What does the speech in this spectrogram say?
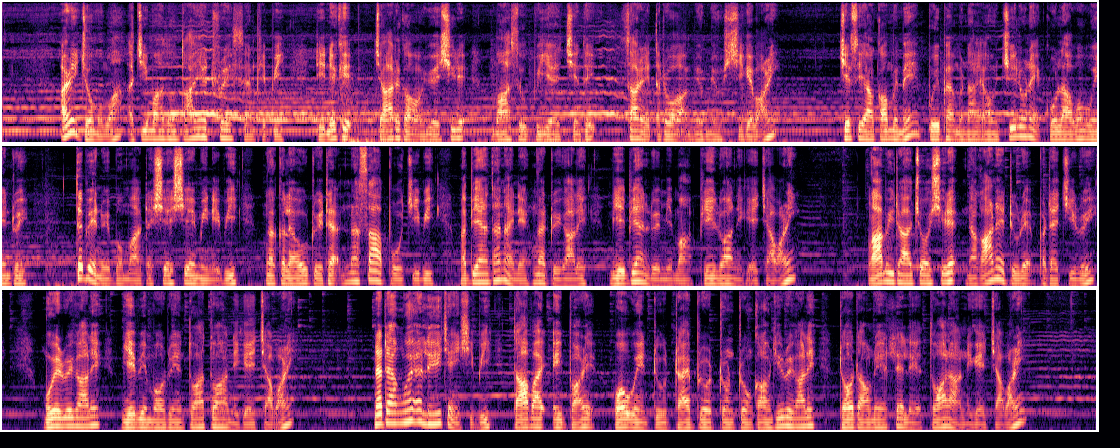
အဲ့ဒီကျုံးမှာအကြီးမားဆုံးသားရဲ trace ဆန်ဖြစ်ပြီးဒီနေ့ခေတ်ကြားတကောင်အရွယ်ရှိတဲ့မာဆူပီရဲ့ချင်းသိစတဲ့တတော်အမျိုးမျိုးရှိခဲ့ပါတယ်။ချစ်စရာကောင်းပေမဲ့ပွေးဖက်မနိုင်အောင်ကြီးလို့နဲ့ကိုလာဝဝင်းတွေတစ်ပင်တွေပေါ်မှာတရှဲရှဲမိနေပြီးငှက်ကလအုပ်တွေထက်နှစ်ဆပိုကြီးပြီးမပြန်တန်းနိုင်တဲ့ငှက်တွေကလည်းမြေပြန့်လွင်မြေမှာပြေးလွှားနေကြပါရင်9မီတာကျော်ရှိတဲ့နဂါးနဲ့တူတဲ့ပဒက်ကြီးတွေမွေတွေကလည်းမြေပြင်ပေါ်တွင်တွားတွားနေကြပါရင် နှစ်တန်ခွဲအလေးချိန်ရှိပြီးဒါပိုက်အိတ်ပါတဲ့ဝဝဝင်တူဒိုင်ပရိုတွန်တွန်ကောင်ကြီးတွေကလည်းဒေါတောင်နဲ့လှည့်လည်သွားလာနေကြပါရင်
